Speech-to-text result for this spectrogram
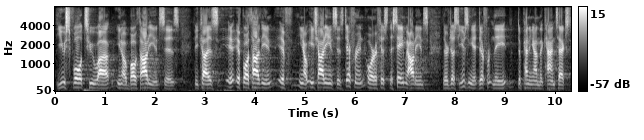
useful to uh, you know, both audiences because if both audience, if you know, each audience is different or if it's the same audience, they're just using it differently depending on the context,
